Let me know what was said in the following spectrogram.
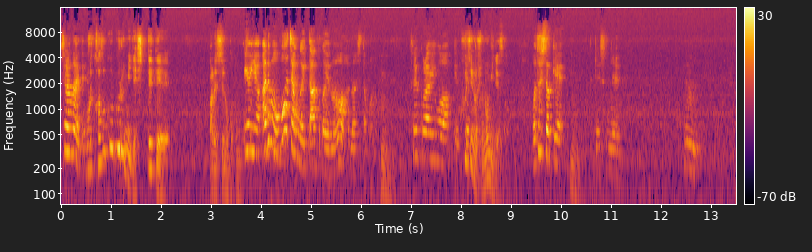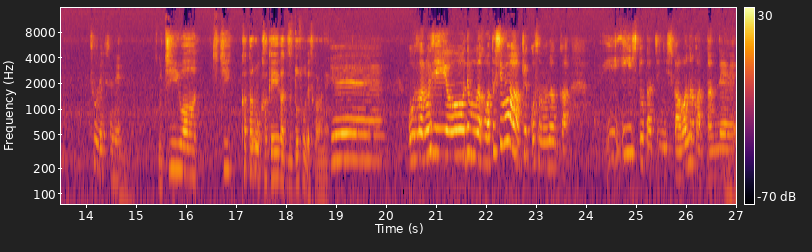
知らないです。俺家族ぐるみで知っててあれしてるのかと思っていやいやあでもおばあちゃんがいたとかいうのは話したかな。うん。それくらいは富士の人のみですか？私だけうん。ですね。うん。そうですね。うちは父方の家系がずっとそうですからね、へえ恐ろしいよ。でもなんか私は結構そのなんかいいいい人たちにしか会わなかったんで、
